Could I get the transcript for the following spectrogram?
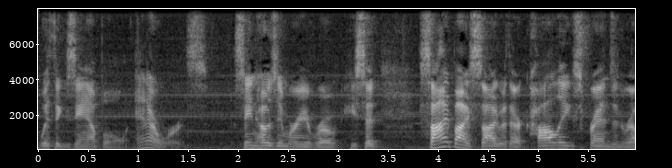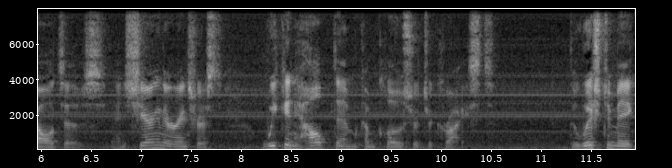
with example and our words. St. Josemaria wrote, he said, Side by side with our colleagues, friends, and relatives, and sharing their interests, we can help them come closer to Christ. The wish to make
